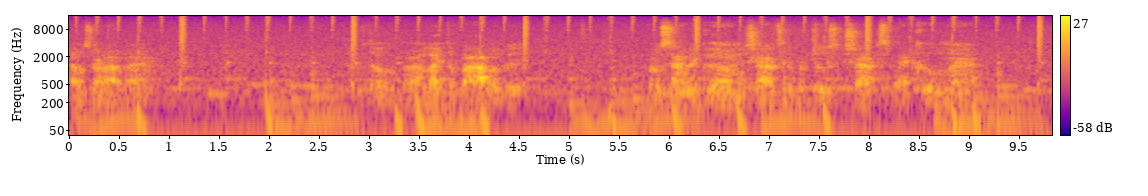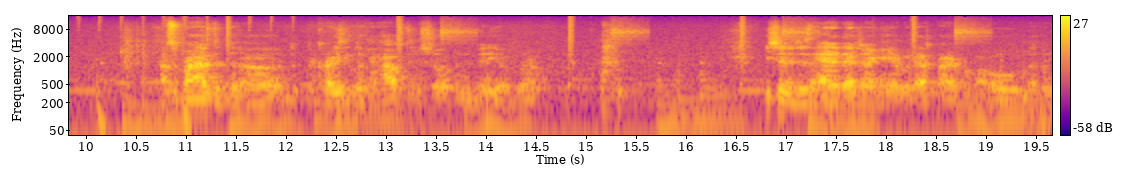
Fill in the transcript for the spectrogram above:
That was hard, man. That was dope. I like the vibe of it. Bro sounded good on it. Shout out to the producer. Shout out to Cool, man. I'm surprised that the, uh, the crazy looking house didn't show up in the video, bro. he should have just added that junk in here, but that's probably from a whole nother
